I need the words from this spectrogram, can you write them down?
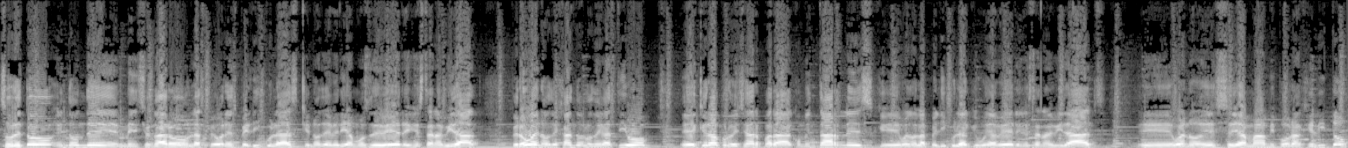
sobre todo en donde mencionaron las peores películas que no deberíamos de ver en esta Navidad. Pero bueno, dejando lo negativo, eh, quiero aprovechar para comentarles que bueno, la película que voy a ver en esta Navidad, eh, bueno, se llama Mi pobre angelito.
